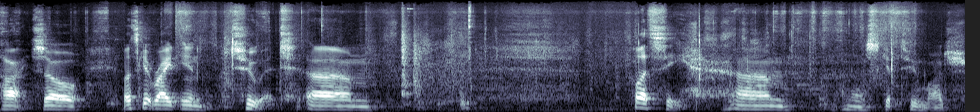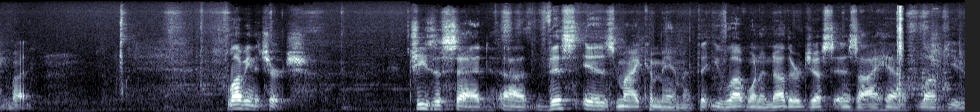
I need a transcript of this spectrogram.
all right. So let's get right into it. Um, let's see. Um, I'm going to skip too much, but loving the church. Jesus said, uh, This is my commandment, that you love one another just as I have loved you.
